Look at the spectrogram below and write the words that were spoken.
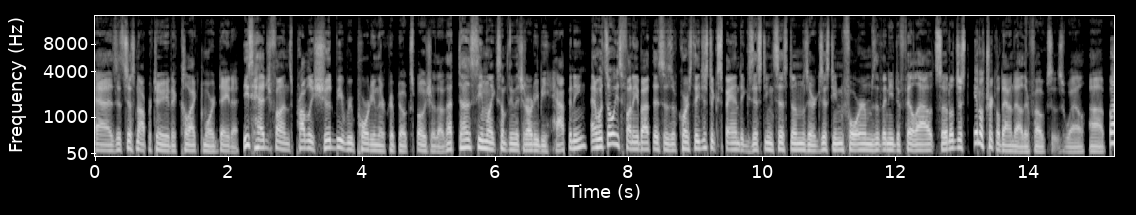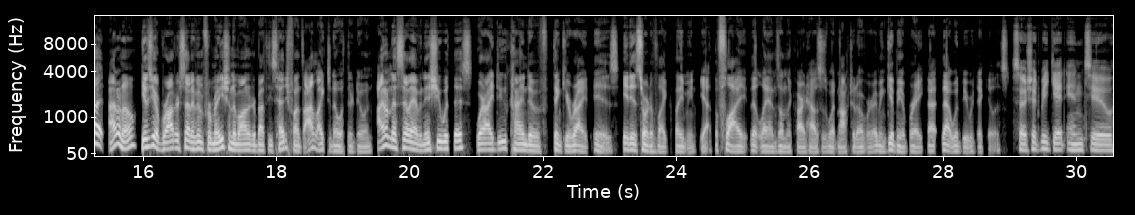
as it's just an opportunity to collect more data. These hedge funds probably should be reporting their crypto exposure, though. That does seem like something that should already be happening. And what's always funny about this is, of course, they just expand existing systems or existing forms that they need to fill out. So it'll just it'll trickle down to other folks as well. Uh, but I don't know, gives you a broader set of information to monitor about these hedge funds. I like to know what they're doing. I don't necessarily have an issue with this. Where I do kind of think you're right is it is sort of like claiming, yeah, the fly that lands on the card house is what knocked it over. I mean, give me a break. That that would be ridiculous. So, should we get into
